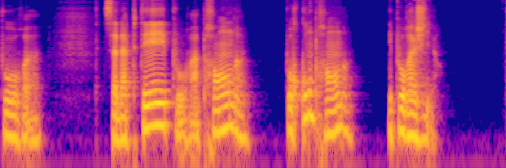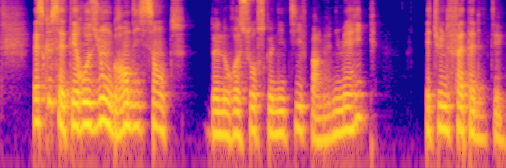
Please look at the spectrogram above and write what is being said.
pour euh, s'adapter, pour apprendre, pour comprendre et pour agir. Est-ce que cette érosion grandissante de nos ressources cognitives par le numérique est une fatalité?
